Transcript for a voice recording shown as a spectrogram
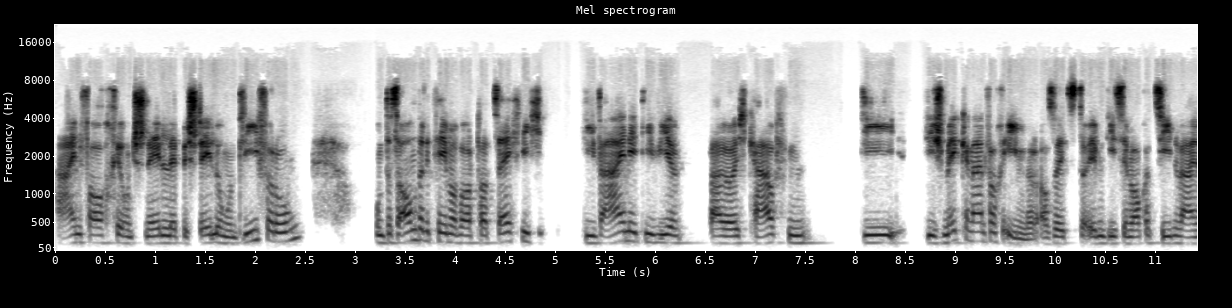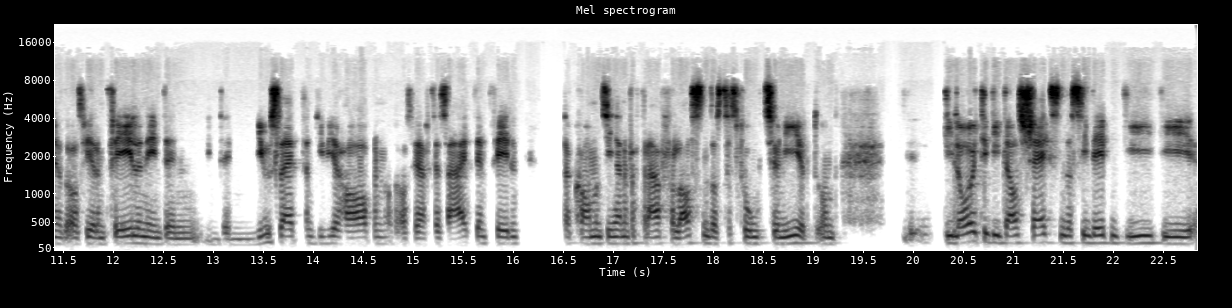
einfache und schnelle Bestellung und Lieferung. Und das andere Thema war tatsächlich die Weine, die wir bei euch kaufen, die, die schmecken einfach immer. Also jetzt eben diese Magazinweine oder was wir empfehlen in den, in den Newslettern, die wir haben oder was wir auf der Seite empfehlen, da kann man sich einfach darauf verlassen, dass das funktioniert. Und die Leute, die das schätzen, das sind eben die, die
